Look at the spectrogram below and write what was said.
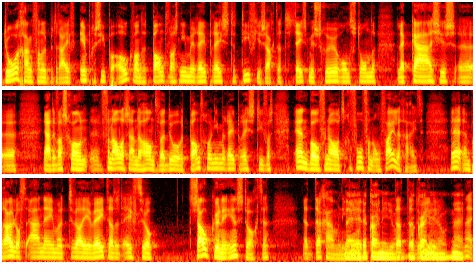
doorgang van het bedrijf in principe ook, want het pand was niet meer representatief. Je zag dat er steeds meer scheuren ontstonden, lekkages. Uh, uh, ja, er was gewoon eh, van alles aan de hand, waardoor het pand gewoon niet meer representatief was. En bovenal het gevoel van onveiligheid. Hè, een bruiloft aannemen terwijl je weet dat het eventueel zou kunnen instorten. Ja, dat gaan we niet Nee, doen. dat kan je niet doen. Dat- Dat, dat kan je niet doen. Nee. Nee.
